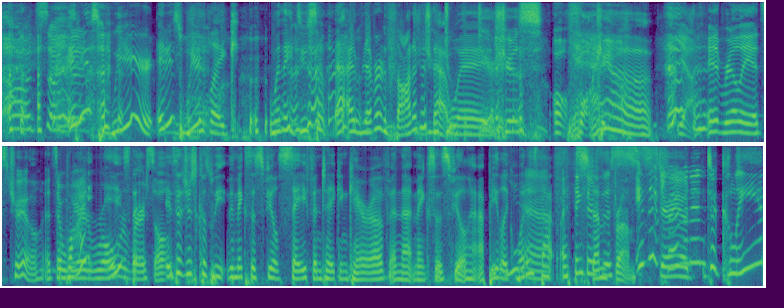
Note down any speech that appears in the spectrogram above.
oh, it's so good. It is weird. It is weird. Like when they do something, I've never thought of it that way. dishes. oh Yeah. Yeah, it really, it's true. It's a weird role is reversal. Is it just because we it makes us feel safe and taken care of, and that makes us feel happy? Like, what does Yeah. that I think there's stem this- from? Is it Stereo- feminine to clean?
